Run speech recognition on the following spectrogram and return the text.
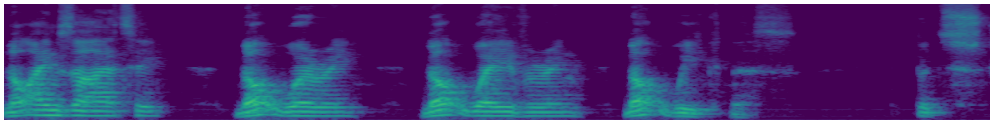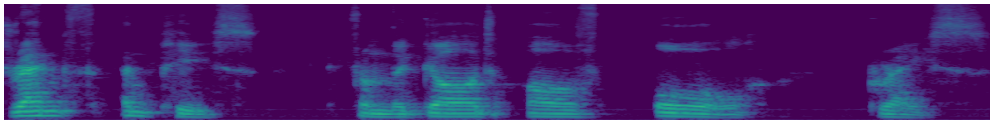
Not anxiety, not worry, not wavering, not weakness, but strength and peace from the God of all grace.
